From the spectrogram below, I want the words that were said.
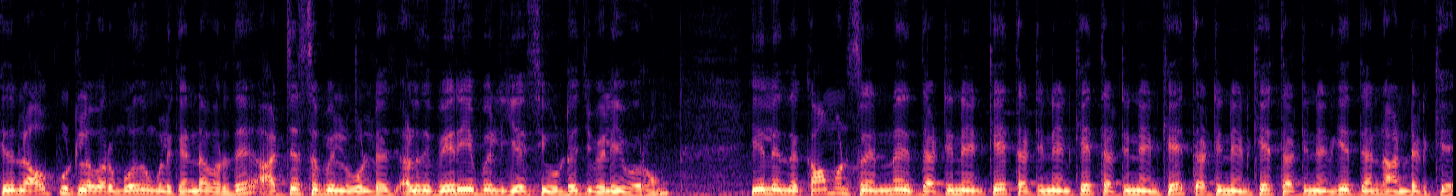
இதில் அவுட்புட்டில் வரும்போது உங்களுக்கு என்ன வருது? அட்ஜஸ்டபிள் வோல்டேஜ் அல்லது வேரியபிள் ஏசி வோல்டேஜ் வெளியே வரும். இதில் இந்த காமன்ஸில் என்ன? Thirty nine K thirty nine K thirty nine K thirty nine K thirty nine K ten hundred K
